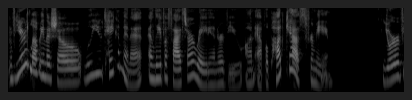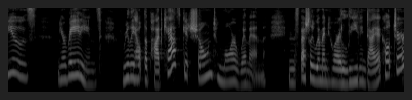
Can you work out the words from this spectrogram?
if you're loving the show, will you take a minute and leave a five star rating and review on Apple Podcasts for me? Your reviews, your ratings really help the podcast get shown to more women, and especially women who are leaving diet culture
